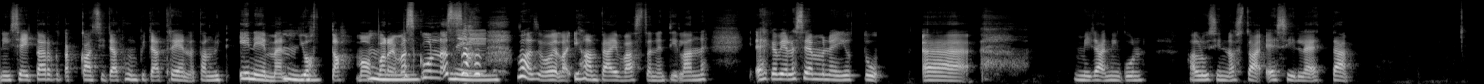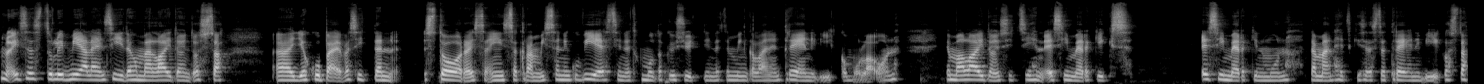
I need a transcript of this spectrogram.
niin se ei tarkoitakaan sitä, että mun pitää treenata nyt enemmän, mm. jotta mä oon paremmassa mm. kunnossa, niin. vaan se voi olla ihan päinvastainen tilanne. Ehkä vielä semmoinen juttu, ää, mitä niin kun haluaisin nostaa esille, että no itse asiassa tuli mieleen siitä, kun mä laitoin tuossa joku päivä sitten storeissa Instagramissa niin kuin viestin, että kun multa kysyttiin, että minkälainen treeniviikko mulla on. Ja mä laitoin sitten siihen esimerkiksi esimerkin mun tämänhetkisestä treeniviikosta.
